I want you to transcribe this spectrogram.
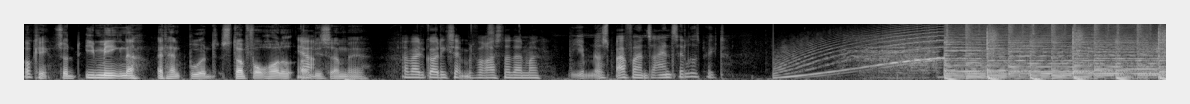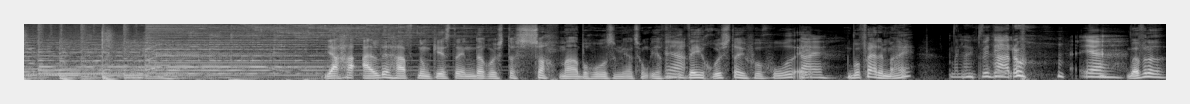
Okay, så I mener, at han burde stoppe forholdet Ja. og ligesom... Øh, Og var et godt eksempel for resten af Danmark. Jamen, også bare for hans egen selvrespekt. jeg har aldrig haft nogle gæster inde, der ryster så meget på hovedet, som jeg to. Jeg ved Ja. ikke, hvad I ryster I på hovedet af. Nej. Hvorfor er det mig? Hvor lang tid Fordi- har du? Ja, Hvad for noget?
